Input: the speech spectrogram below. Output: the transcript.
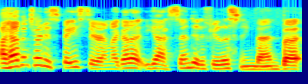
I haven't tried his face serum. I gotta, yeah, send it if you're listening, Ben. But,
